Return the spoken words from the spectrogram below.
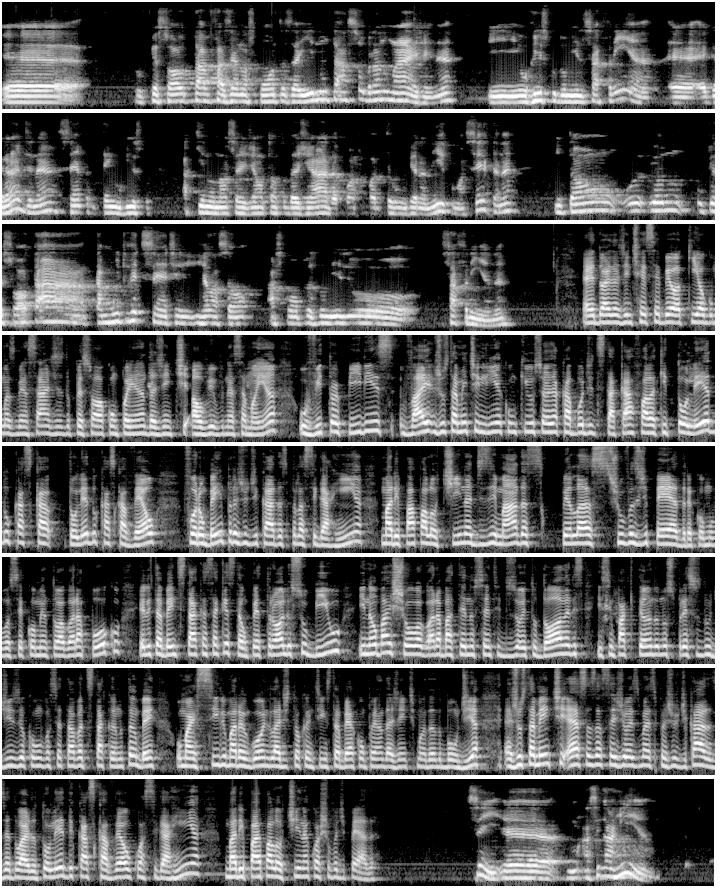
é, o pessoal está fazendo as contas aí não está sobrando margem, né? E o risco do milho safrinha é, é, grande, né? Sempre tem o um risco aqui na nossa região, tanto da geada quanto pode ter um veranico, uma seca, né? Então, eu, o pessoal está tá muito reticente em relação às compras do milho safrinha, né? É, Eduardo, a gente recebeu aqui algumas mensagens do pessoal acompanhando a gente ao vivo nessa manhã. O Vitor Pires vai justamente em linha com o que o senhor acabou de destacar, fala que Toledo, Casca... Toledo Cascavel foram bem prejudicadas pela cigarrinha, Maripá Palotina dizimadas pelas chuvas de pedra, como você comentou agora há pouco. Ele também destaca essa questão: o petróleo subiu e não baixou, agora batendo 118 dólares, isso impactando nos preços do diesel, como você estava destacando também. O Marcílio Marangoni, lá de Tocantins, também acompanhando a gente, mandando bom dia. É justamente essas as regiões mais prejudicadas, Eduardo: Toledo e Cascavel com a cigarrinha, Maripá e Palotina com a chuva de pedra. Sim, é, a cigarrinha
